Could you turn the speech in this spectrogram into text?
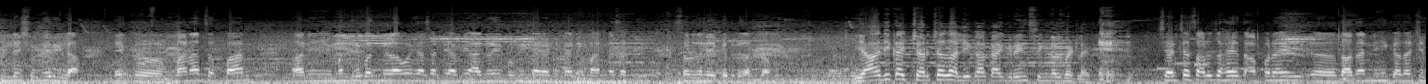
किल्ले शिवनेरीला एक मानाचं पान आणि मंत्रिपद मिळावं यासाठी आम्ही आगळी भूमिका या ठिकाणी मांडण्यासाठी सर्वजण एकत्रित आलो आहोत याआधी काही चर्चा झाली का? काय ग्रीन सिग्नल भेटलाय? चर्चा चालूच आहेत. आपणही दादांनीही कदाचित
